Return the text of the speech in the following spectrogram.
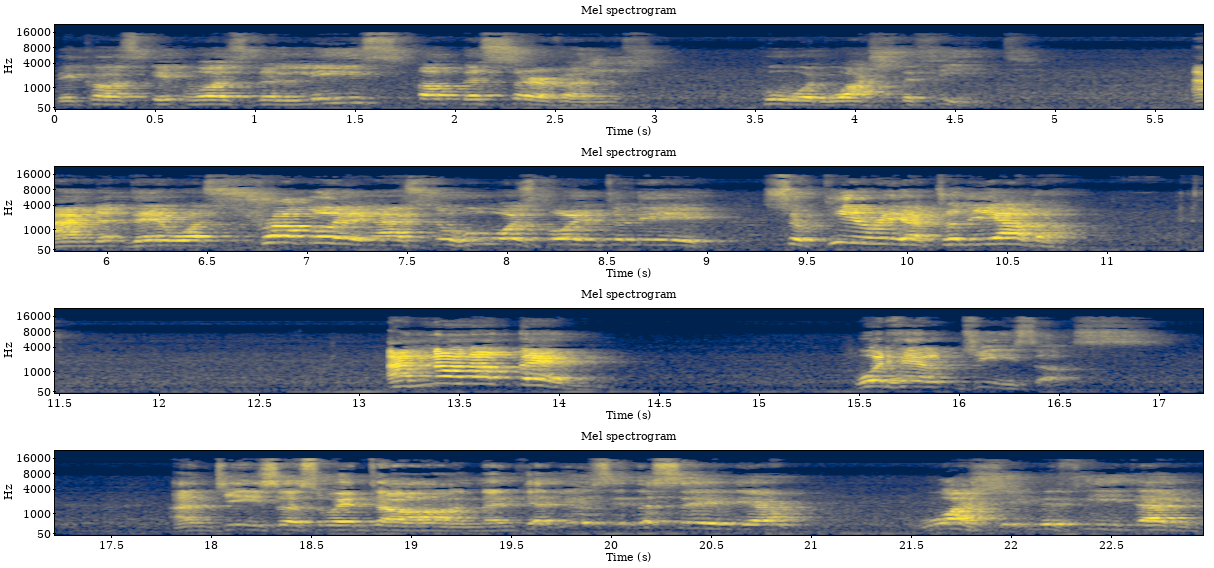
Because it was the least of the servants who would wash the feet. And they were struggling as to who was going to be superior to the other. And none of them would help Jesus. And Jesus went on, and can you see the Savior washing the feet and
